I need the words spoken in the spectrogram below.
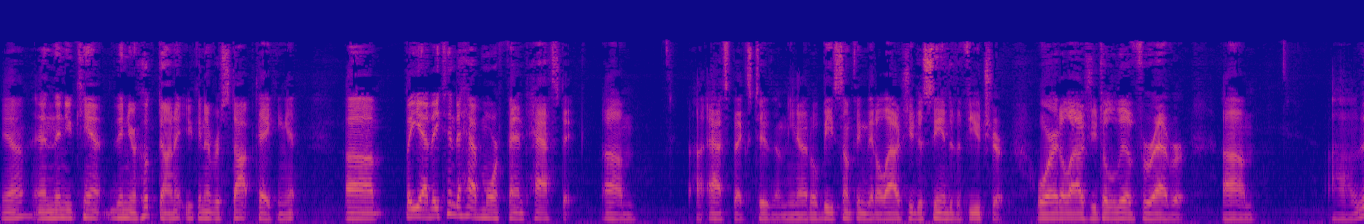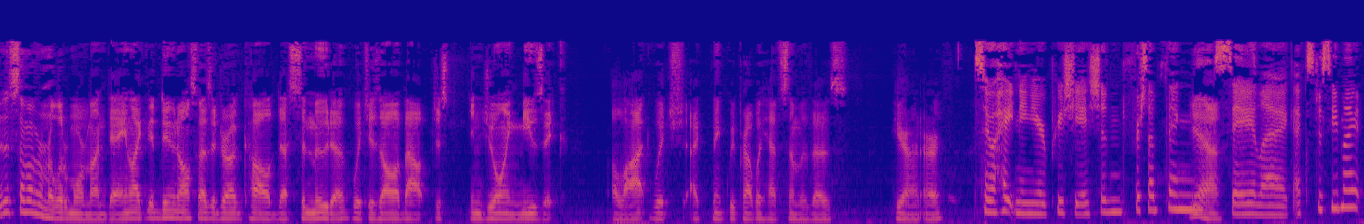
yeah, and then you can't. Then you're hooked on it. You can never stop taking it. Um, but yeah, they tend to have more fantastic um, uh, aspects to them. You know, it'll be something that allows you to see into the future, or it allows you to live forever. Um, uh, some of them are a little more mundane. Like the Dune also has a drug called uh, semuta, which is all about just enjoying music a lot. Which I think we probably have some of those here on Earth. so heightening your appreciation for something, Yeah. say like ecstasy might.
